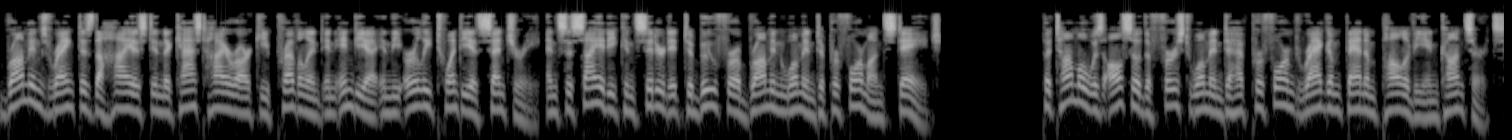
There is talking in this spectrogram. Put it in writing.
Brahmins ranked as the highest in the caste hierarchy prevalent in India in the early 20th century, and society considered it taboo for a Brahmin woman to perform on stage. Pattammal was also the first woman to have performed Ragam Thanam Pallavi in concerts.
